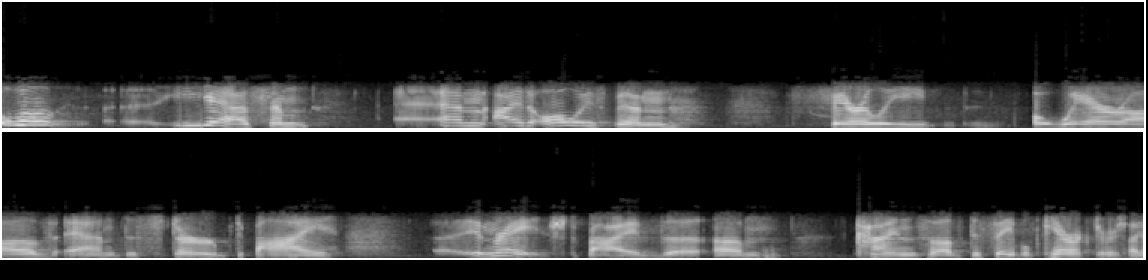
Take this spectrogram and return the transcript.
Well, yes, and and I'd always been fairly aware of and disturbed by, uh, enraged by the um, kinds of disabled characters I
